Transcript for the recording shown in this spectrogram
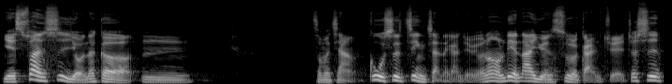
也算是有那个嗯，怎么讲，故事进展的感觉，有那种恋爱元素的感觉。就是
